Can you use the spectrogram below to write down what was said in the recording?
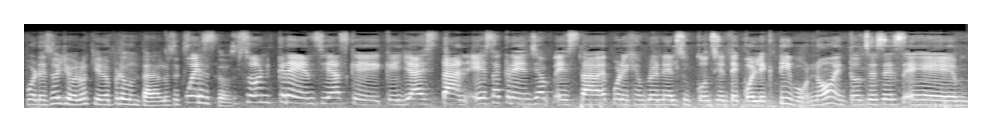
Por eso yo lo quiero preguntar a los Pues expertos. son creencias que, que ya están. Esa creencia está, por ejemplo, en el subconsciente colectivo, ¿no? Entonces es, eh,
